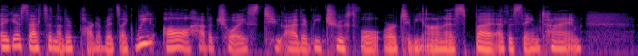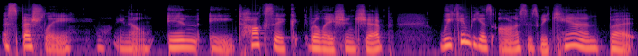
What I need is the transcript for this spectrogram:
i guess that's another part of it. It's like we all have a choice to either be truthful or to be honest but at the same time especially you know in a toxic relationship we can be as honest as we can but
